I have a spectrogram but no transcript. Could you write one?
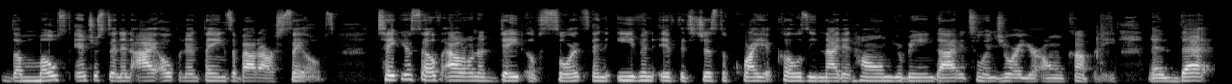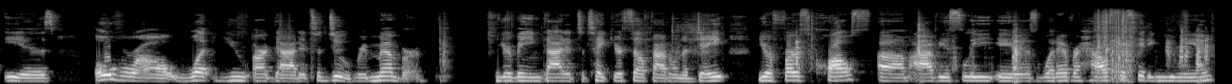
the most interesting and eye opening things about ourselves. Take yourself out on a date of sorts, and even if it's just a quiet, cozy night at home, you're being guided to enjoy your own company. And that is overall what you are guided to do. Remember, you're being guided to take yourself out on a date. Your first cross, um, obviously, is whatever house is hitting you in,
